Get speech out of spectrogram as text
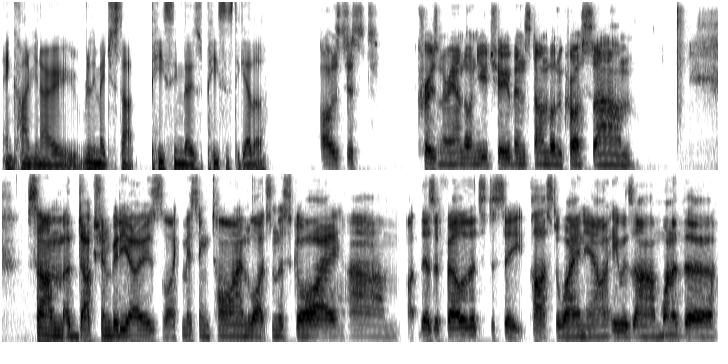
and kind of, you know, really made you start piecing those pieces together? I was just cruising around on YouTube and stumbled across um, some abduction videos like missing time, lights in the sky. Um, there's a fella that's deceased, passed away now. He was um, one of the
